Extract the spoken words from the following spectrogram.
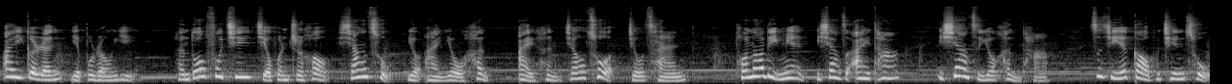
爱一个人也不容易，很多夫妻结婚之后相处又爱又恨，爱恨交错纠缠，头脑里面一下子爱他。一下子又恨他，自己也搞不清楚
